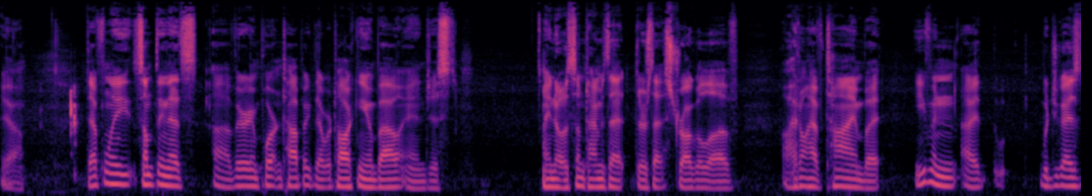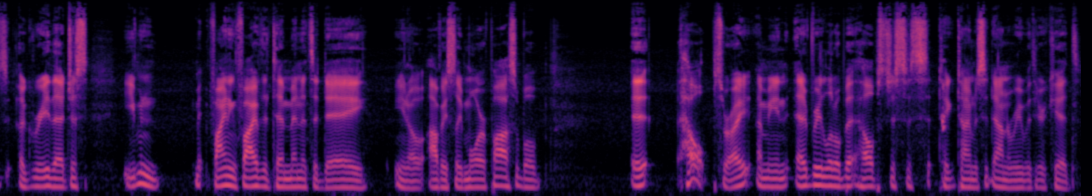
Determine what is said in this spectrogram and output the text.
Yeah. definitely something that's a very important topic that we're talking about, and just I know sometimes that there's that struggle of oh, I don't have time, but even I would you guys agree that just even finding five to ten minutes a day, you know, obviously more possible, it helps, right? I mean, every little bit helps just to take time to sit down and read with your kids.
